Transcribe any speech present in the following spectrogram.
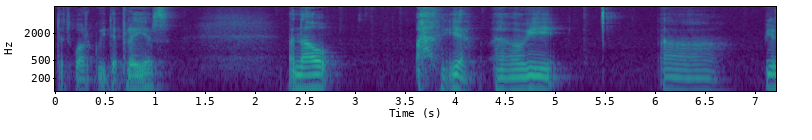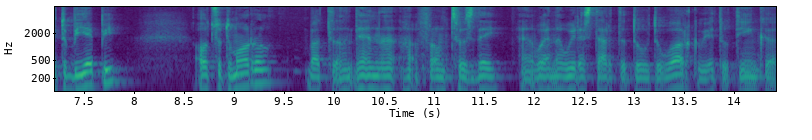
that work with the players. But now, yeah, uh, we uh, we have to be happy also tomorrow. But uh, then uh, from Tuesday, uh, when we start to, to work, we have to think uh,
